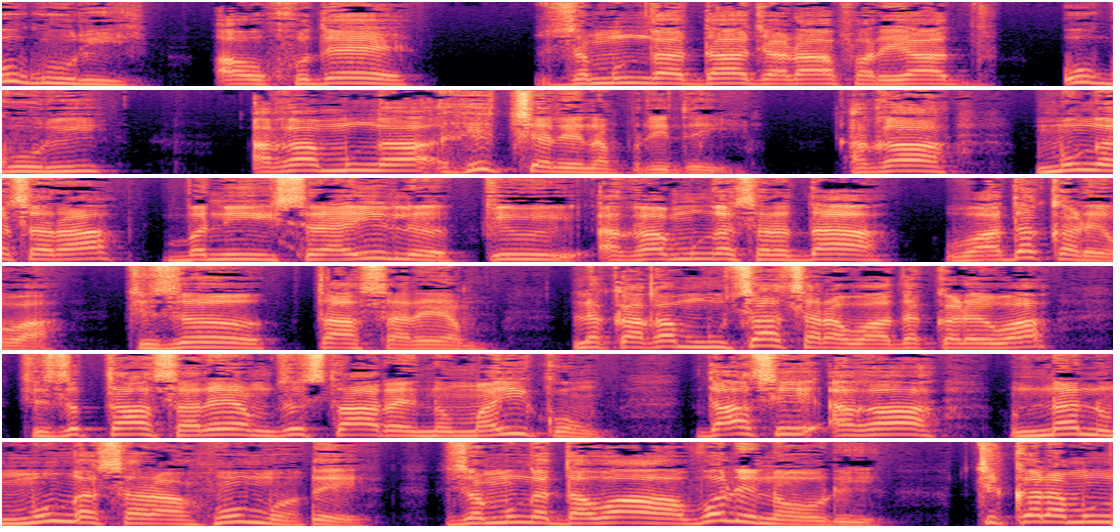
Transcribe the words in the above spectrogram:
وګوري او خوده زمونږه دا جړه فریاد وګوري هغه مونږه هیڅ چره نه پری دی هغه مونږه سره بنی اسرائیل کې هغه مونږه سره دا وعده کړی و چې زه تا سره يم لکه هغه موسی سره وعده کړی و چې زه تا سره يم زه ستاره رهنمایي کوم دا سه هغه نن مونږ سره هم دی زمونږ دوا ولې نوري چې کله مونږ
